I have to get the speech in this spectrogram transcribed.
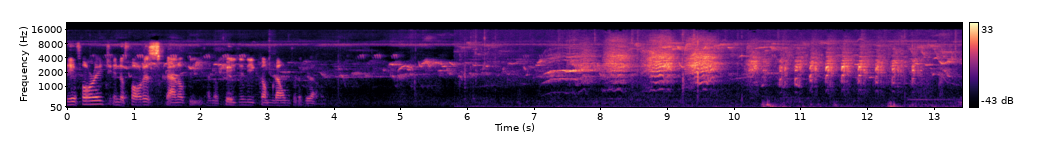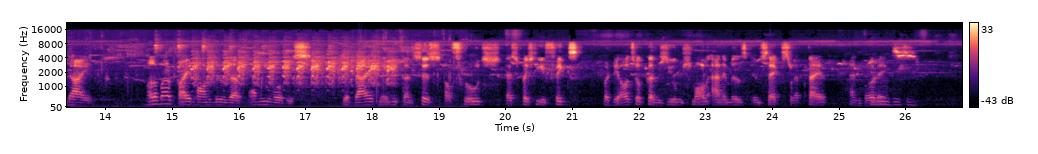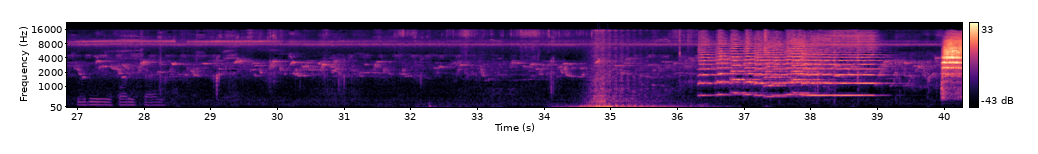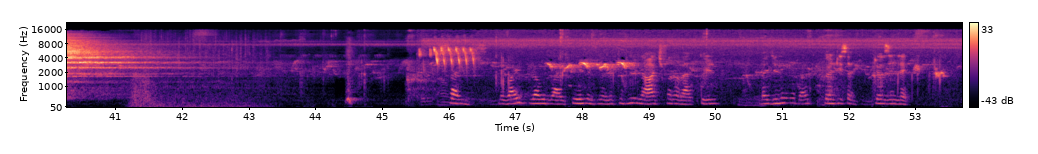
They forage in the forest canopy and occasionally come down to the ground. Diet Malabar pied hornbills are omnivorous. Their diet mainly consists of fruits, especially figs, but they also consume small animals, insects, reptiles, and bird eggs. Size. The white-browed wagtail is relatively large for a wagtail, measuring about 20 centimeters in length.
